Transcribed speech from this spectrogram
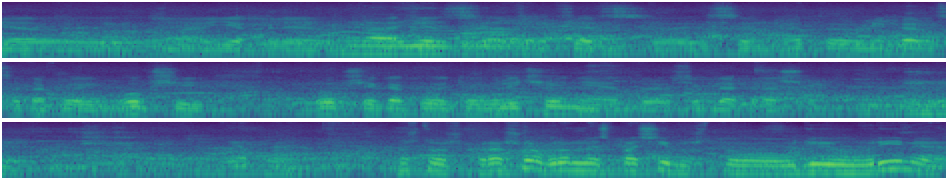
я знаю, ехали Да, отец, от- отец и сын. Это, мне кажется, такой общий, общее какое-то увлечение, это всегда хорошо. Ну что ж, хорошо, огромное спасибо, что уделил время,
